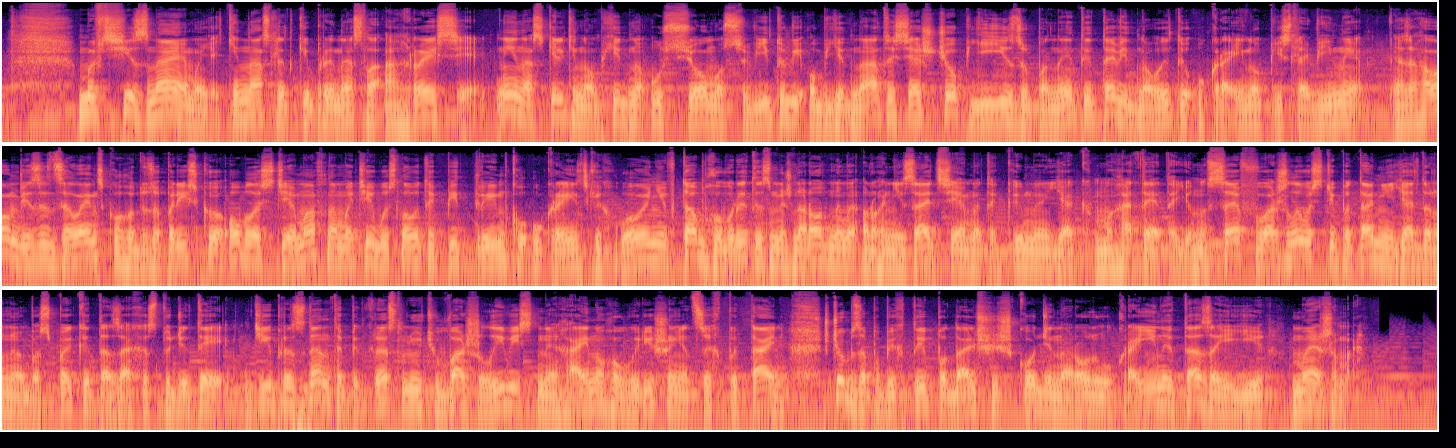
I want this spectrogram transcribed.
Ми всі знаємо, які наслідки принесла агресія, і наскільки необхідно усьому світові об'єднатися, щоб її зупинити та відновити Україну після війни. Загалом візит Зеленського до Запорізької області мав на меті висловити підтримку українських воїнів та обговорити з міжнародними організаціями, такими як МАГАТЕ та ЮНІСЕФ, важливості питання ядерної безпеки та захисту дітей. Дії президента підкреслюють важливість негайного вирішення цих питань, щоб запобігти подальшій шкоді народу України та за її межами.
